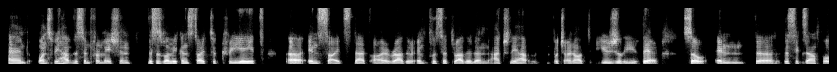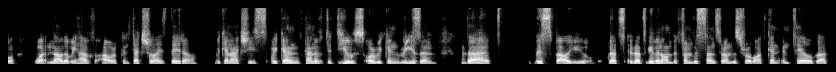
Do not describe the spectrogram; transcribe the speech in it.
And once we have this information, this is when we can start to create uh, insights that are rather implicit rather than actually have, which are not usually there. So in the, this example, what, now that we have our contextualized data, we can actually, we can kind of deduce or we can reason that this value that's, that's given on the, from this sensor on this robot can entail that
